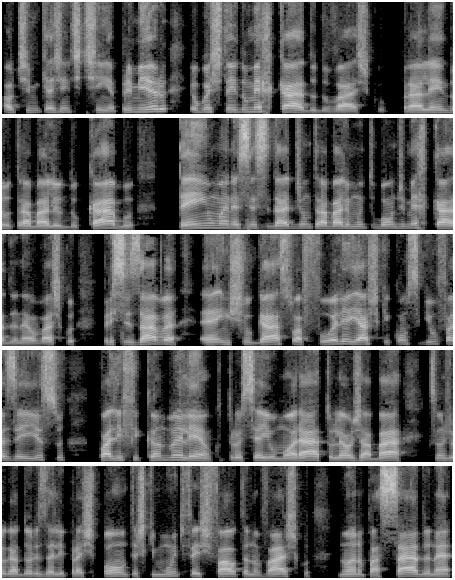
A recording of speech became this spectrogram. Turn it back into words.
ao time que a gente tinha. Primeiro, eu gostei do mercado do Vasco. Para além do trabalho do Cabo, tem uma necessidade de um trabalho muito bom de mercado. Né? O Vasco precisava é, enxugar a sua folha e acho que conseguiu fazer isso qualificando o elenco. Trouxe aí o Morato, o Léo Jabá, que são jogadores ali para as pontas, que muito fez falta no Vasco no ano passado, né?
